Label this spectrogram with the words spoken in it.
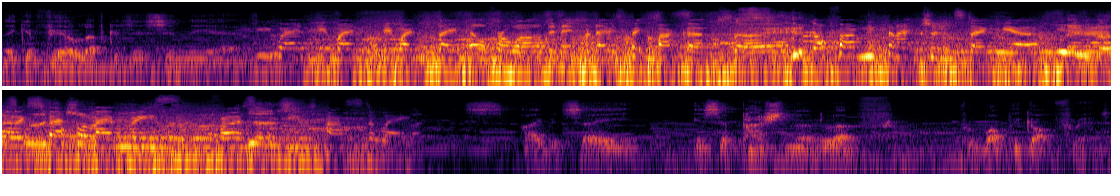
they can feel love because it's in the air. It went, it went, it went downhill for a while, didn't it? But now it's picked back up. So we've got family connections down here. Yeah. So it's special memories for us yes. who's passed away. It's, I would say, it's a passion and love for what we got for it.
